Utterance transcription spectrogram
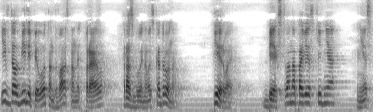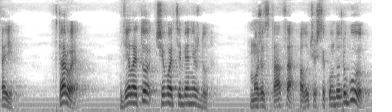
и вдолбили пилотам два основных правила разбойного эскадрона. Первое. Бегство на повестке дня не стоит. Второе. Делай то, чего от тебя не ждут. Может статься, получишь секунду-другую,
